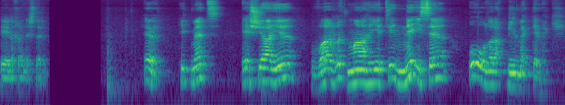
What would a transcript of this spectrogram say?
değerli kardeşlerim. Evet, hikmet eşyayı varlık mahiyeti ne ise o olarak bilmek demek.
